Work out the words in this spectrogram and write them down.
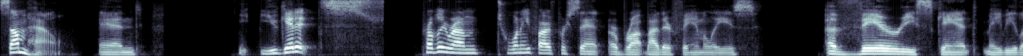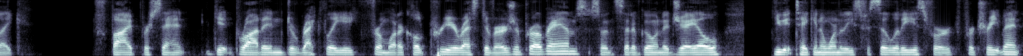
somehow. And you get it probably around 25% are brought by their families. A very scant, maybe like 5% get brought in directly from what are called pre arrest diversion programs. So instead of going to jail, you get taken to one of these facilities for, for treatment.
